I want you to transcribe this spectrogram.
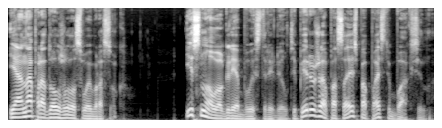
и она продолжила свой бросок. И снова Глеб выстрелил, теперь уже опасаясь попасть в Ваксина.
